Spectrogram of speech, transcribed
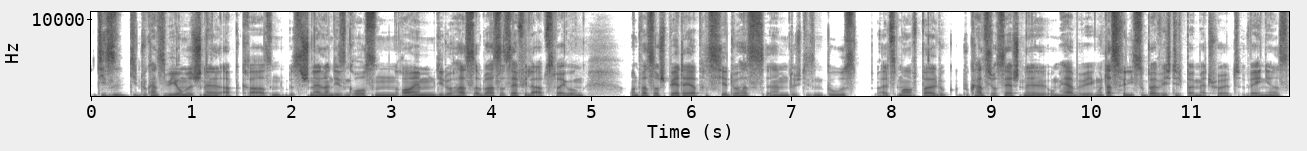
die sind, die, du kannst die Biome schnell abgrasen. Du bist schnell an diesen großen Räumen, die du hast, aber du hast auch sehr viele Abzweigungen. Und was auch später ja passiert, du hast ähm, durch diesen Boost als Morphball, du, du kannst dich auch sehr schnell umherbewegen. Und das finde ich super wichtig bei Metroidvanias.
